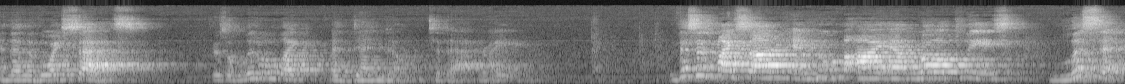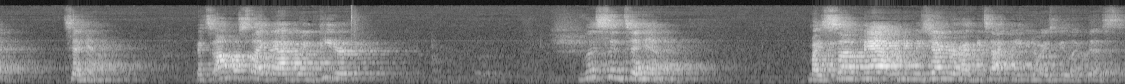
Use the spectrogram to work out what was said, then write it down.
And then the voice says, there's a little like addendum to that, right? This is my son in whom I am well pleased. Listen to him. It's almost like God going, Peter, listen to him. My son Matt, when he was younger, I'd be talking, he'd always be like this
